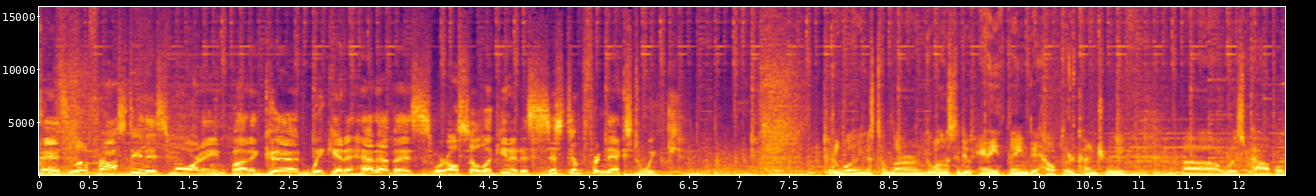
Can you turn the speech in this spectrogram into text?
It's a little frosty this morning, but a good weekend ahead of us. We're also looking at a system for next week. The willingness to learn, the willingness to do anything to help their country uh, was palpable.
